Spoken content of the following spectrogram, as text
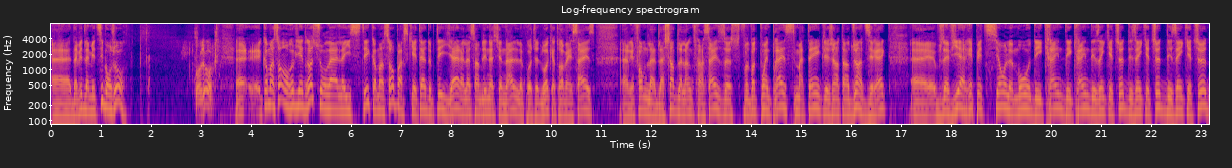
Euh, David Lametti, bonjour. Bonjour. Euh, commençons, on reviendra sur la laïcité? Commençons par ce qui a été adopté hier à l'Assemblée nationale, le projet de loi 96, euh, réforme de la, charte de la langue française? Euh, votre point de presse ce matin que j'ai entendu en direct, vous aviez à répétition le mot des craintes, des craintes, des inquiétudes, des inquiétudes, des inquiétudes.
